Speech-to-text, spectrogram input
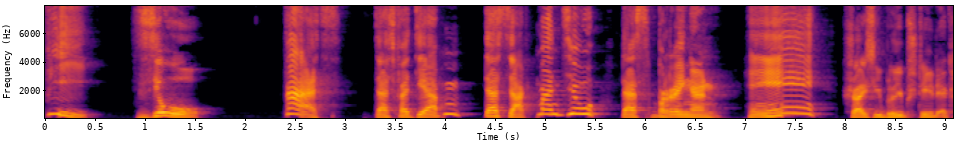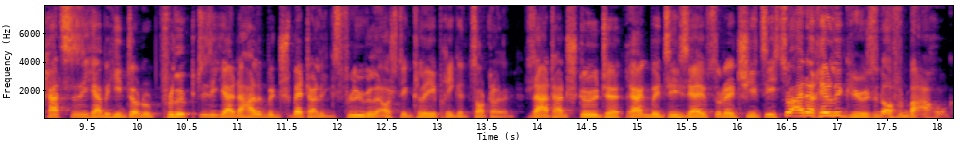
Wie? So? Was? Das Verderben? Das sagt man so? Das Bringen. Hä? Scheißi blieb stehen. Er kratzte sich am Hintern und pflückte sich einen halben Schmetterlingsflügel aus den klebrigen Zotteln. Satan stöhnte, rang mit sich selbst und entschied sich zu einer religiösen Offenbarung.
